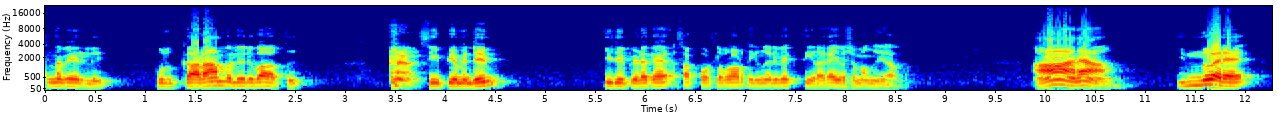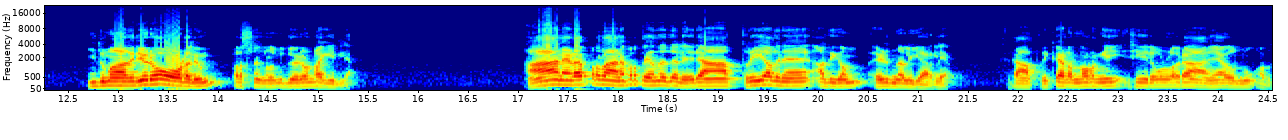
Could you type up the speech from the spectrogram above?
എന്ന പേരിൽ പുതുക്കാട് ആമ്പല്ലൂർ ഭാഗത്ത് സി പി എമ്മിന്റെയും ബി ജെ പിയുടെ ഒക്കെ സപ്പോർട്ടിൽ പ്രവർത്തിക്കുന്ന ഒരു വ്യക്തിയുടെ കൈവശം വന്നതാണ് ആ ആന ഇന്ന് വരെ ഇതുമാതിരി ഒരു ഓടലും പ്രശ്നങ്ങളും ഇതുവരെ ഉണ്ടാക്കിയില്ല ആനയുടെ പ്രധാന പ്രത്യേകത എന്ന് വെച്ചാൽ രാത്രി അതിനെ അധികം എഴുന്നള്ളിക്കാറില്ല. രാത്രി കിടന്നുറങ്ങി ശീലമുള്ള ഒരു ആനയാകുന്നു അത്.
